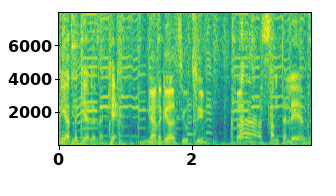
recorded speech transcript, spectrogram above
מיד נגיע לזה, כן. מיד נגיע לציוצים. אתה שמת לב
